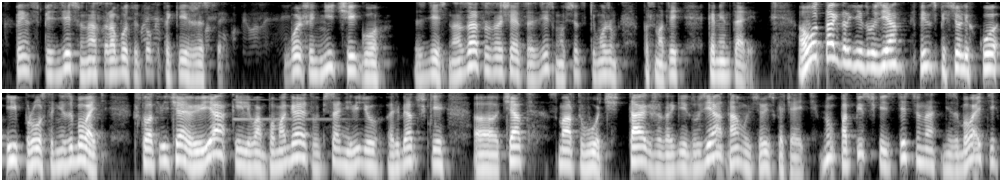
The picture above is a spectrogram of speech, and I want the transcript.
В принципе, здесь у нас работают только такие жесты. Больше ничего здесь назад возвращается, а здесь мы все-таки можем посмотреть комментарии. А вот так, дорогие друзья, в принципе, все легко и просто. Не забывайте, что отвечаю я или вам помогает в описании видео, ребятушки, э, чат SmartWatch. Также, дорогие друзья, там вы все и скачаете. Ну, подписочки, естественно, не забывайте.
